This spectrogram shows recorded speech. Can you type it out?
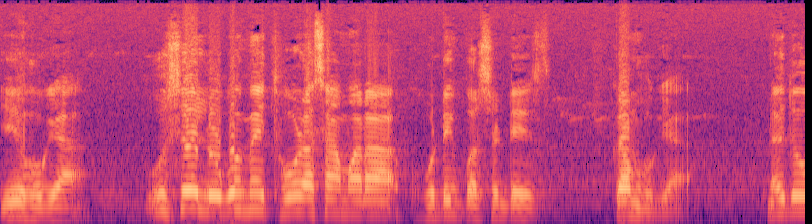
ये हो गया, उससे लोगों में थोड़ा सा हमारा वोटिंग परसेंटेज कम हो गया। नहीं तो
